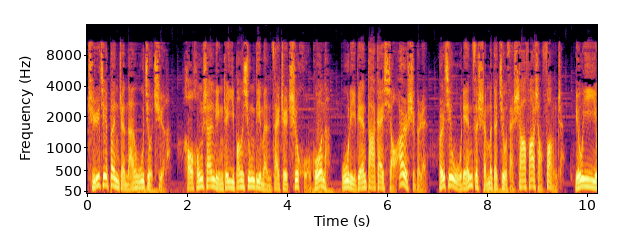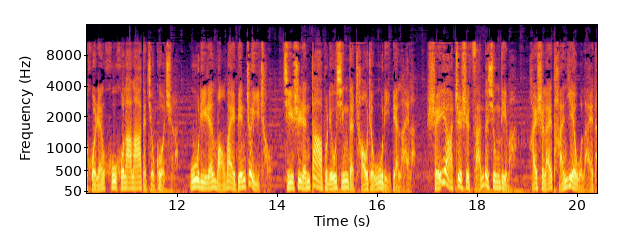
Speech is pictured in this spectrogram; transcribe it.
直接奔着南屋就去了。郝红山领着一帮兄弟们在这吃火锅呢。屋里边大概小二十个人。而且五帘子什么的就在沙发上放着，刘毅一伙人呼呼啦啦的就过去了。屋里人往外边这一瞅，几十人大步流星的朝着屋里边来了。谁呀？这是咱的兄弟吗？还是来谈业务来的？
